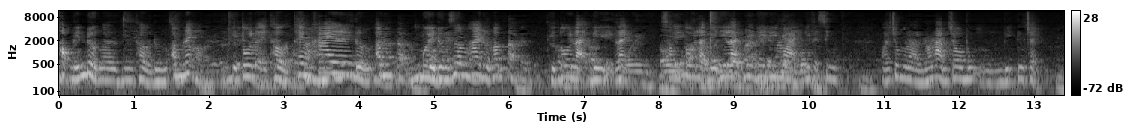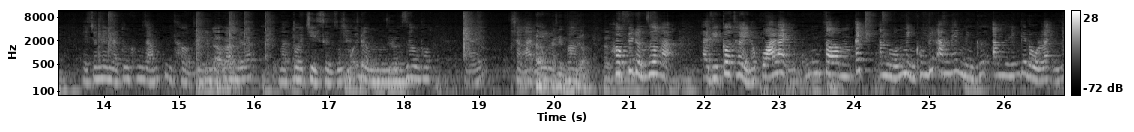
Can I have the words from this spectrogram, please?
học đến đường ờ, thở đường âm đấy thì tôi lại thở thêm hai đường âm 10 đường dương hai đường âm. thì tôi lại bị lạnh xong tôi lại bị đi lại đi đi đi ngoài đi vệ sinh. nói chung là nó làm cho bụng bị tiêu chảy. Ừ. thế cho nên là tôi không dám thở đường âm nữa mà tôi chỉ sử dụng mỗi đường đường dương. thôi. Đấy chẳng hạn như là vâng hợp với đường dương ạ tại vì cơ thể nó quá lạnh cũng do cách ăn uống mình không biết ăn đấy mình cứ ăn những cái đồ lạnh như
